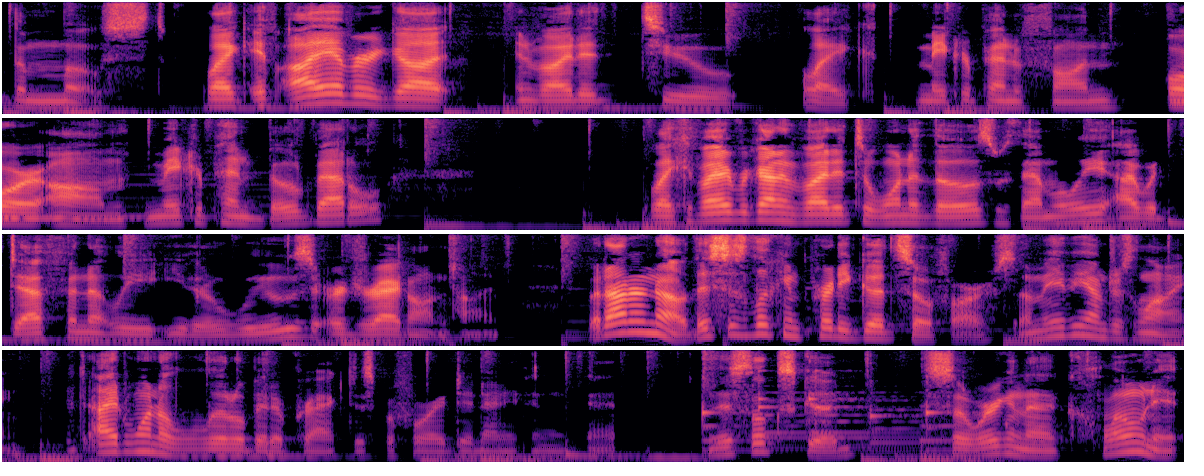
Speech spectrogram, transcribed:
the most. Like, if I ever got invited to, like, Maker Pen Fun, or, um, Maker Pen Build Battle, like, if I ever got invited to one of those with Emily, I would definitely either lose or drag on time. But I don't know, this is looking pretty good so far, so maybe I'm just lying. I'd want a little bit of practice before I did anything like that. This looks good, so we're gonna clone it.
